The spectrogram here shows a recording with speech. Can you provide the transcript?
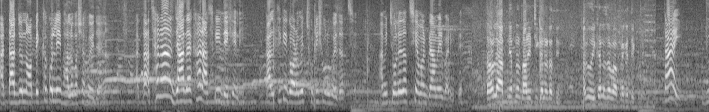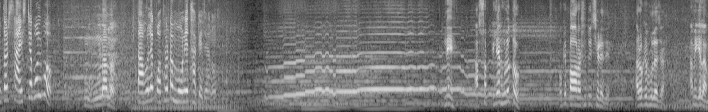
আর তার জন্য অপেক্ষা করলেই ভালোবাসা হয়ে যায় না। আর তাছাড়া যা দেখার আজকেই দেখে নি। কাল থেকে গরমের ছুটি শুরু হয়ে যাচ্ছে। আমি চলে যাচ্ছি আমার গ্রামের বাড়িতে। তাহলে আপনি আপনার বাড়ির ঠিকানাটা দিন। আমি ওইখানে যাব আপনাকে দেখতে। তাই? জুতার সাইজটা বলব? না না। তাহলে কথাটা মনে থাকে যেন। নে আর সব ক্লিয়ার হলো তো? ওকে পাওয়ার আশা তুই ছেড়ে দে আর ওকে ভুলে যা। আমি গেলাম।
